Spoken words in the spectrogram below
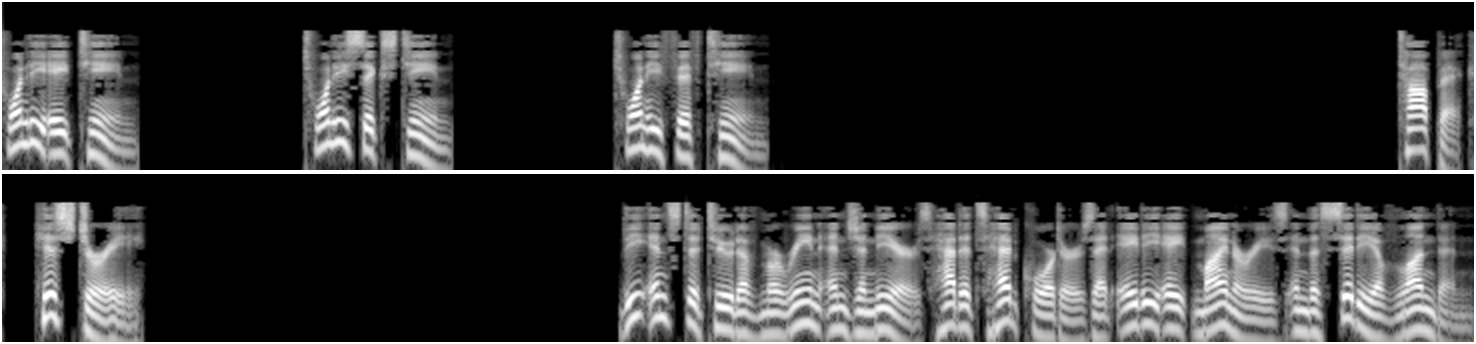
2018 2016 2015 Topic History The Institute of Marine Engineers had its headquarters at 88 Minories in the City of London.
